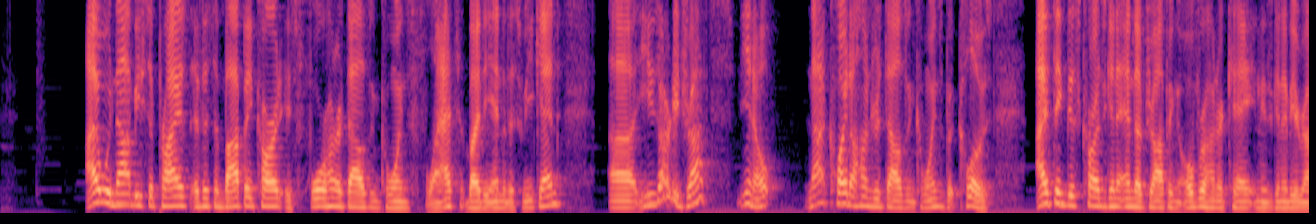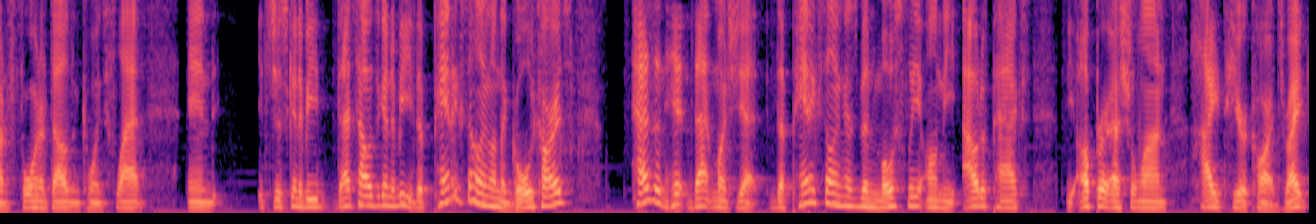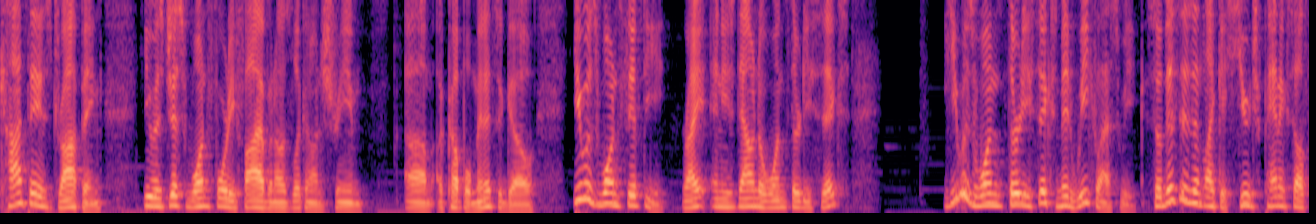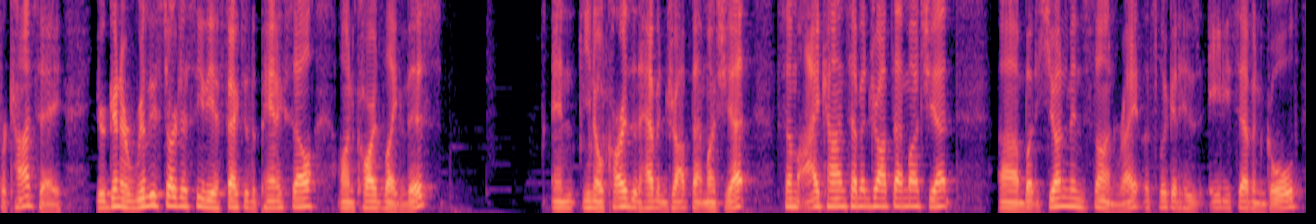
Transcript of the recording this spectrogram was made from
I would not be surprised if this Mbappe card is 400,000 coins flat by the end of this weekend. Uh, he's already dropped, you know, not quite 100,000 coins, but close. I think this card's going to end up dropping over 100k and he's going to be around 400,000 coins flat. And it's just going to be, that's how it's going to be. The panic selling on the gold cards hasn't hit that much yet. The panic selling has been mostly on the out of packs, the upper echelon, high tier cards, right? Kanté is dropping. He was just 145 when I was looking on stream um, a couple minutes ago. He was 150, right? And he's down to 136. He was 136 midweek last week. So this isn't like a huge panic sell for Kanté. You're going to really start to see the effect of the panic sell on cards like this. And, you know, cards that haven't dropped that much yet. Some icons haven't dropped that much yet. Uh, but Heung-min Son, right? Let's look at his 87 gold.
